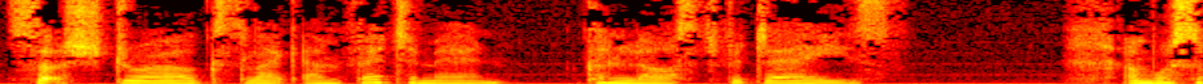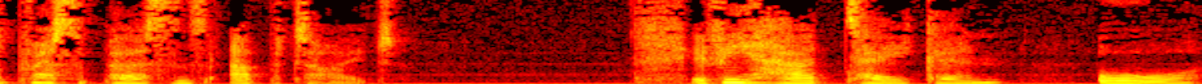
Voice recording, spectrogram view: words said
such drugs like amphetamine can last for days and will suppress a person's appetite. If he had taken or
